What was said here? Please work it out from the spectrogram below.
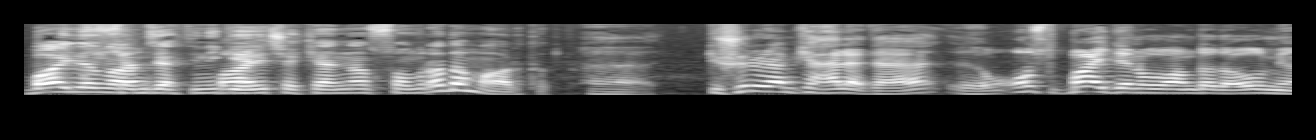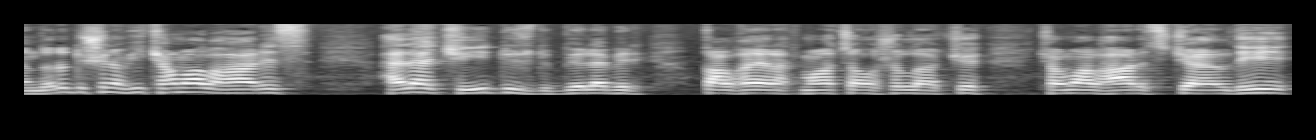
Biden namizədliyini geri çəkəndən sonra da mı artıb? Ə, düşünürəm ki, hələ də e, onsuz Biden olanda da, olmayanda da düşünürəm ki, Kamal Haris hələ ki, düzdür, belə bir dalğa yaratmağa çalışırlar ki, Kamal Haris gəldi,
